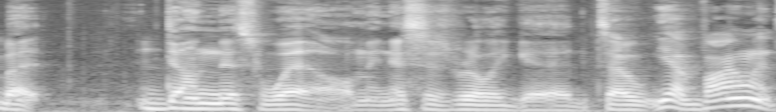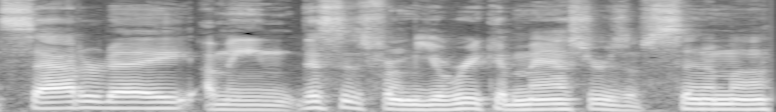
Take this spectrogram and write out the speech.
but done this well. I mean, this is really good. So yeah, Violent Saturday. I mean, this is from Eureka Masters of Cinema.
